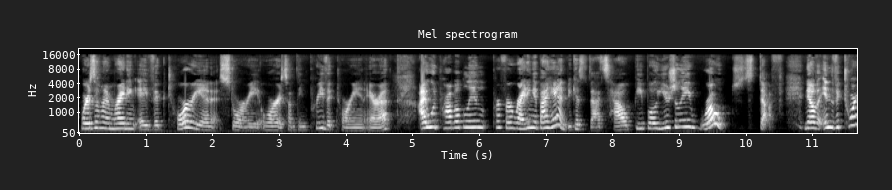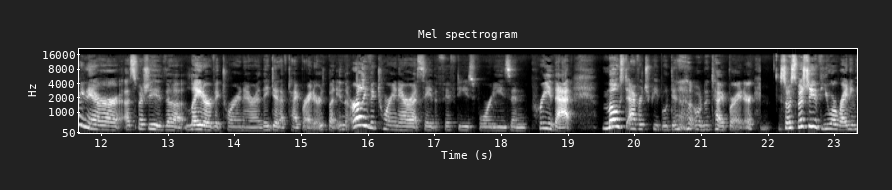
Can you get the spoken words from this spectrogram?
Whereas if I'm writing a Victorian story or something pre-Victorian era, I would probably prefer writing it by hand because that's how people usually wrote stuff. Now, in the Victorian era, especially the later Victorian era, they did have typewriters, but in the early Victorian era, say the 50s, 40s, and pre that, most average people didn't own a typewriter. So especially if you are writing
